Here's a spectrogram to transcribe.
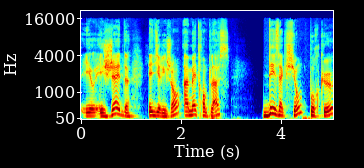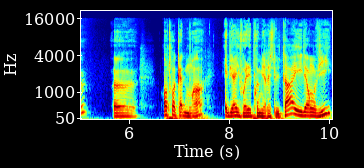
et, j'aide les dirigeants à mettre en place des actions pour que, euh, en 3-4 mois, eh bien, il voit les premiers résultats et il a envie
